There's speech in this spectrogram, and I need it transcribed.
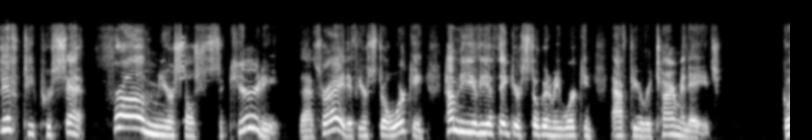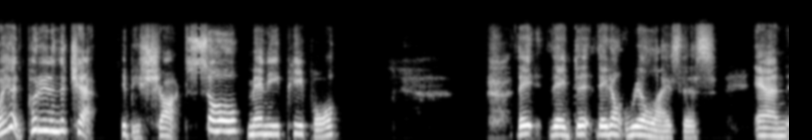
50% from your social security. That's right. If you're still working, how many of you think you're still going to be working after your retirement age? Go ahead, put it in the chat. You'd be shocked. So many people they they they don't realize this and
